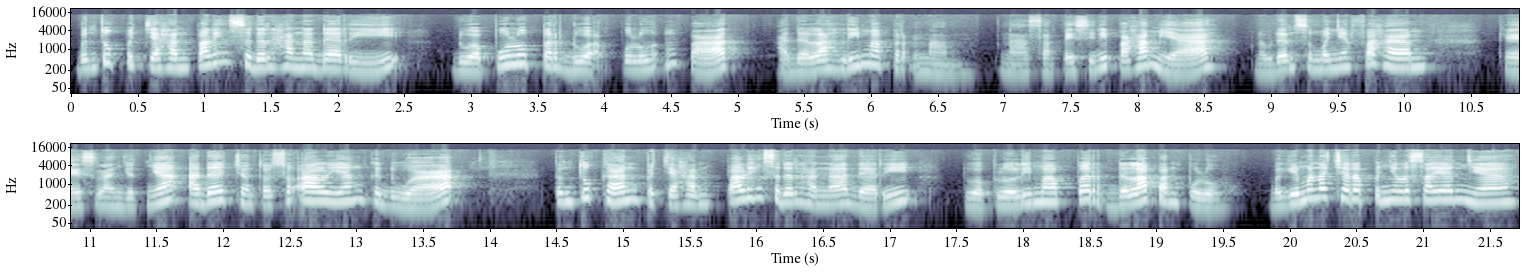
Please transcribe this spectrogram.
bentuk pecahan paling sederhana dari 20 per 24 adalah 5 per 6. Nah, sampai sini paham ya? Mudah-mudahan semuanya paham. Oke, selanjutnya ada contoh soal yang kedua. Tentukan pecahan paling sederhana dari 25 per 80. Bagaimana cara penyelesaiannya?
